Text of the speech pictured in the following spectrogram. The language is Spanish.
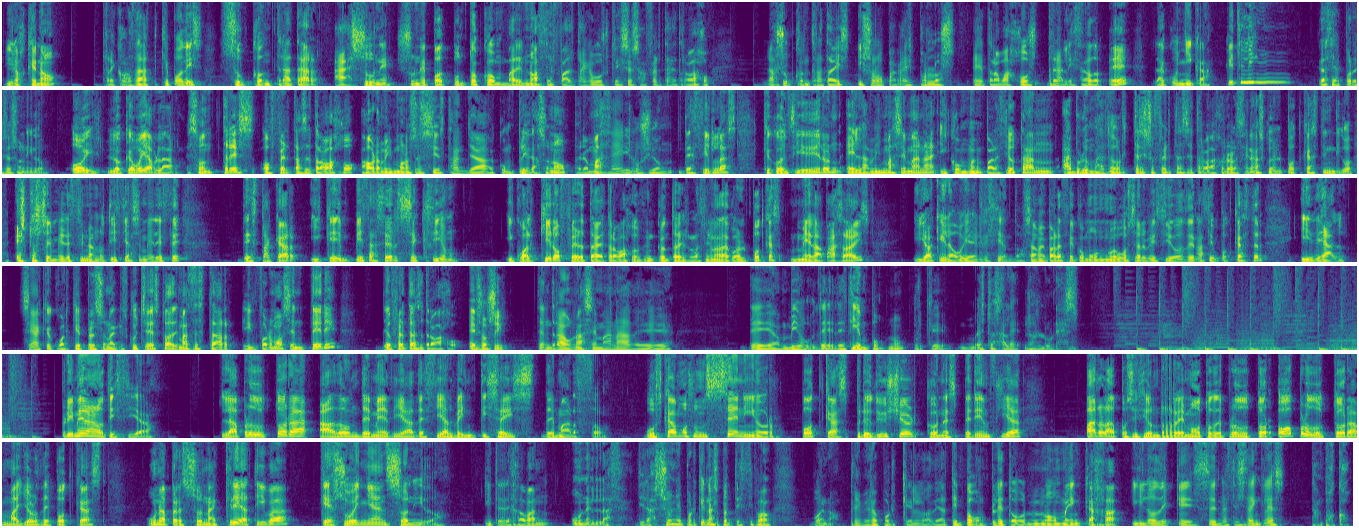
Y los que no, recordad que podéis subcontratar a Sune, sunepod.com, ¿vale? No hace falta que busquéis esa oferta de trabajo la subcontratáis y solo pagáis por los eh, trabajos realizados, ¿eh? La cuñica. ¡Quitiling! Gracias por ese sonido. Hoy lo que voy a hablar son tres ofertas de trabajo, ahora mismo no sé si están ya cumplidas o no, pero más de ilusión decirlas, que coincidieron en la misma semana y como me pareció tan abrumador, tres ofertas de trabajo relacionadas con el podcasting, digo, esto se merece una noticia, se merece destacar y que empiece a ser sección. Y cualquier oferta de trabajo que encontráis relacionada con el podcast, me la pasáis y yo aquí la voy a ir diciendo. O sea, me parece como un nuevo servicio de Nación Podcaster ideal. O sea, que cualquier persona que escuche esto, además de estar informado, se entere de ofertas de trabajo. Eso sí, tendrá una semana de, de, tiempo, ¿no? Porque esto sale los lunes. Primera noticia. La productora Adon de Media decía el 26 de marzo. Buscamos un senior podcast producer con experiencia para la posición remoto de productor o productora mayor de podcast, una persona creativa que sueña en sonido. Y te dejaban un enlace. Dirás, Sune, ¿por qué no has participado? Bueno, primero porque lo de a tiempo completo no me encaja y lo de que se necesita inglés tampoco.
